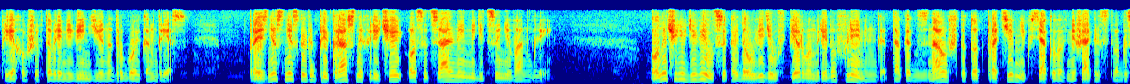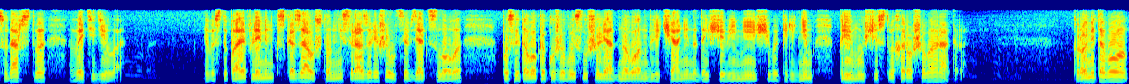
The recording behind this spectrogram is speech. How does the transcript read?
приехавший в то время в Индию на другой конгресс, произнес несколько прекрасных речей о социальной медицине в Англии. Он очень удивился, когда увидел в первом ряду Флеминга, так как знал, что тот противник всякого вмешательства государства в эти дела. И выступая, Флеминг сказал, что он не сразу решился взять слово после того, как уже выслушали одного англичанина, да еще имеющего перед ним преимущество хорошего оратора. Кроме того,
